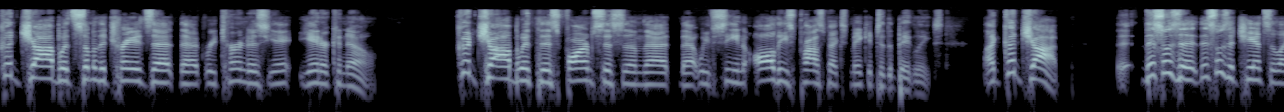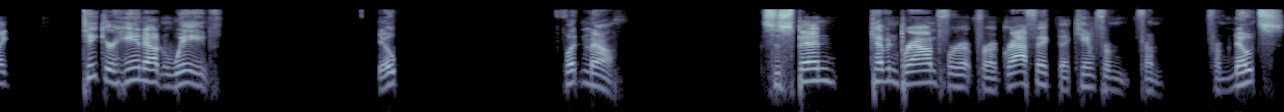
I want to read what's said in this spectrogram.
Good job with some of the trades that that returned us y- Yennier Cano. Good job with this farm system that that we've seen all these prospects make it to the big leagues. Like good job. This was a this was a chance to like take your hand out and wave. Nope. Foot and mouth. Suspend Kevin Brown for for a graphic that came from from from notes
